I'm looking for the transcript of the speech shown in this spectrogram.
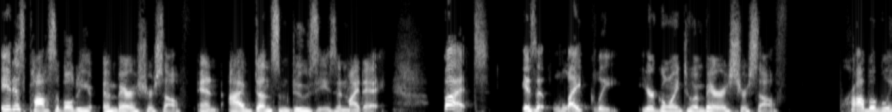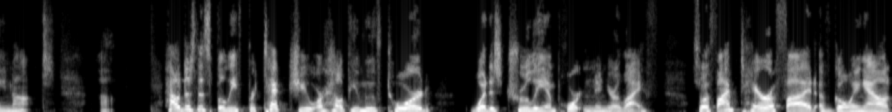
It is possible to embarrass yourself and i've done some doozies in my day. But is it likely you're going to embarrass yourself? Probably not. Uh, how does this belief protect you or help you move toward what is truly important in your life? So if i'm terrified of going out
